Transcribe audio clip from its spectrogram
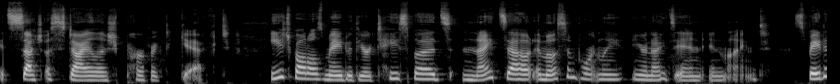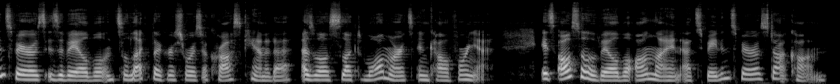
It's such a stylish, perfect gift. Each bottle is made with your taste buds, nights out, and most importantly, your nights in in mind. Spade and Sparrows is available in select liquor stores across Canada, as well as select Walmarts in California. It's also available online at spadeandsparrows.com.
